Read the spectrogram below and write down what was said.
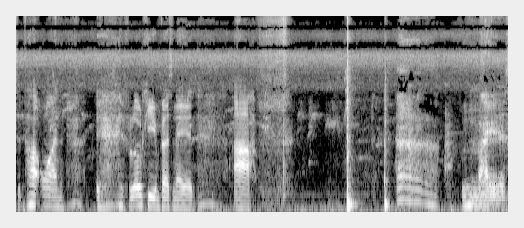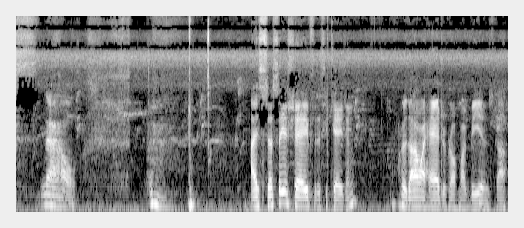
so part one. If Loki impersonated, ah. Uh, Midas. Now. I especially a shave for this occasion. Because I don't want hair dripping off my beard and stuff.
